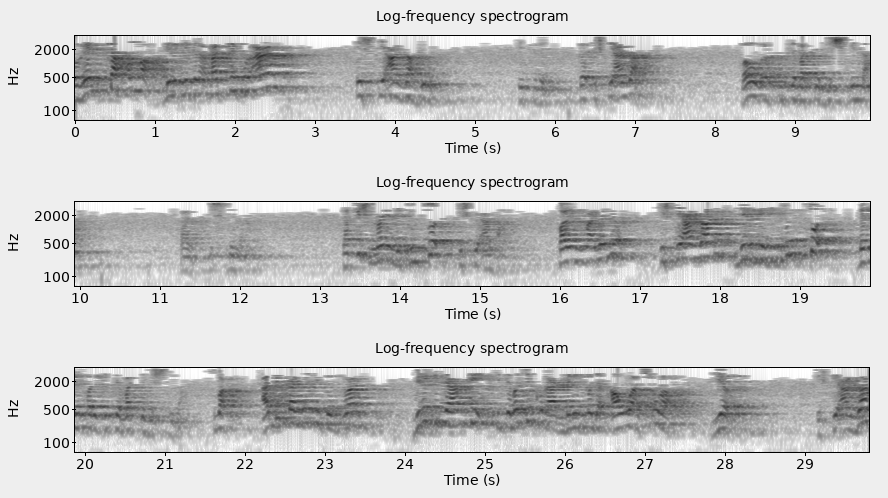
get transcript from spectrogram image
Perintah Allah bila kita nak baca Quran, isti'azah dulu. Itu dia. Ke isti'azah. Barulah kita baca bismillah. Ha, bismillah. Tapi sebenarnya dituntut isti'azah. Paling maknanya isti'azah ni dia lebih dituntut daripada kita baca bismillah. Sebab ada kalanya tuan bila kita ambil kita baca Quran daripada awal surah ya isti'azah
